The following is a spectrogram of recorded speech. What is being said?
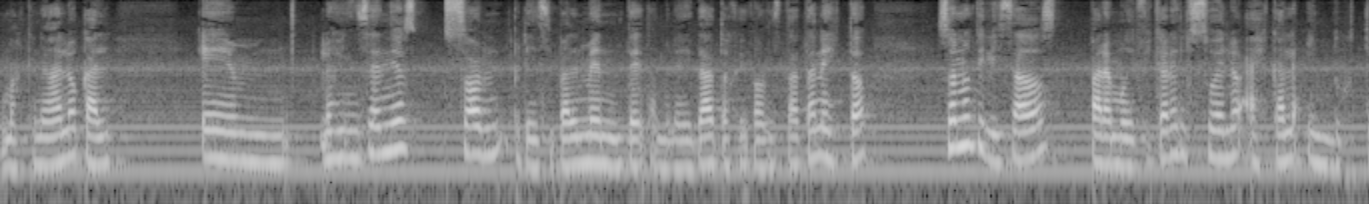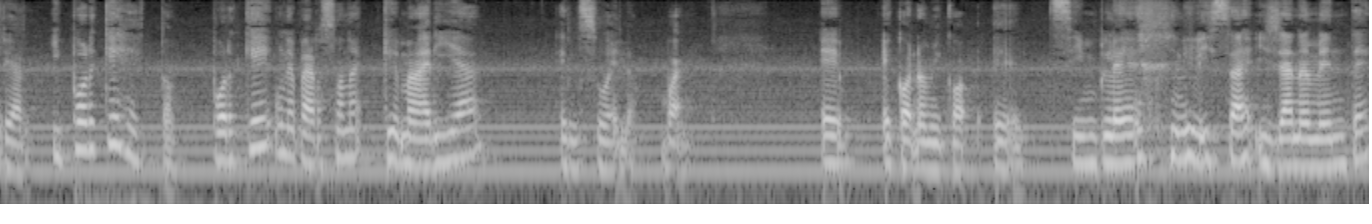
más que nada local, em, los incendios son principalmente, también hay datos que constatan esto, son utilizados para modificar el suelo a escala industrial. ¿Y por qué es esto? ¿Por qué una persona quemaría el suelo? Bueno, eh, económico, eh, simple, lisa y llanamente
